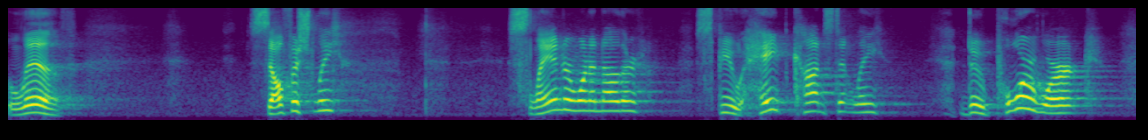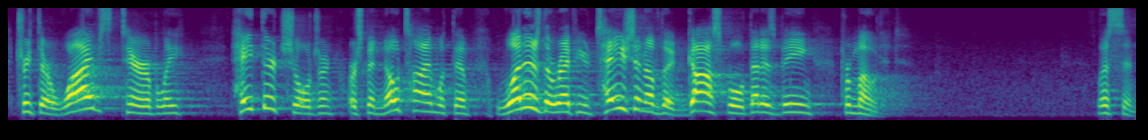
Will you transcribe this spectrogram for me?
live selfishly, slander one another, spew hate constantly, do poor work, treat their wives terribly, hate their children, or spend no time with them, what is the reputation of the gospel that is being promoted? Listen,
